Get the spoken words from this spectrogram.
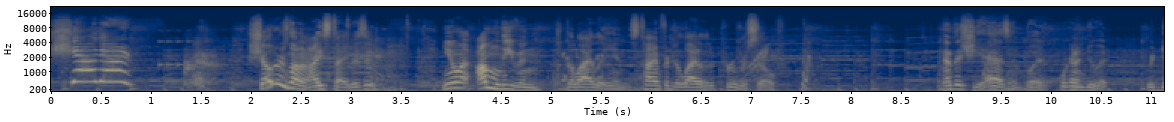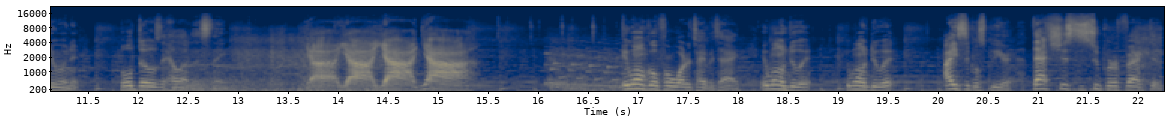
Shellder! Shellder's not an ice type, is it? You know what? I'm leaving Delilah in. It's time for Delilah to prove herself. Not that she hasn't, but we're gonna do it. We're doing it. Bulldoze the hell out of this thing. Yeah, yeah, yeah, yeah. It won't go for a water type attack. It won't do it. It won't do it. Icicle Spear. That's just super effective.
